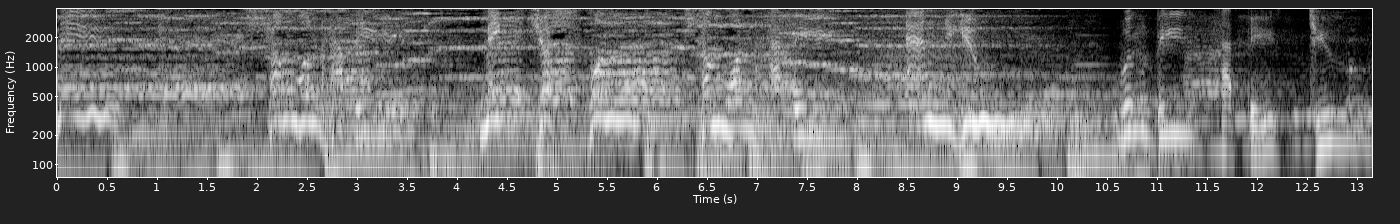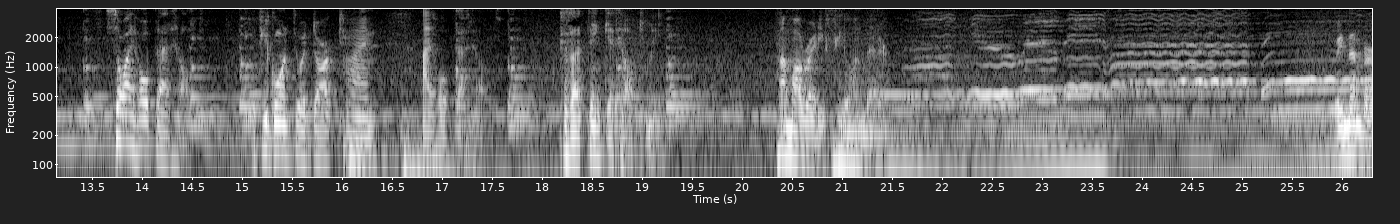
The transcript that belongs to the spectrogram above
Make someone happy. Make just one someone happy. And you will be happy too. So I hope that helped. If you're going through a dark time, I hope that helped. Because I think it helped me. I'm already feeling better. Remember,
